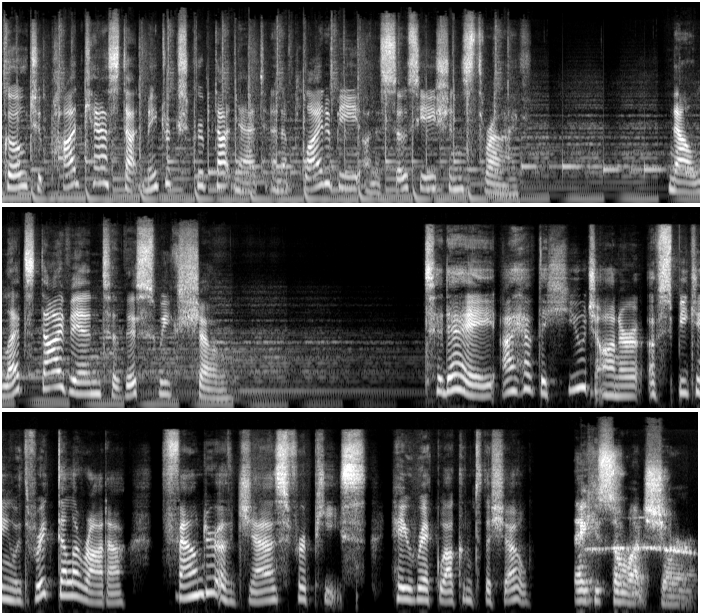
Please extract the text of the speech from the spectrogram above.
Go to podcast.matrixgroup.net and apply to be on Associations Thrive. Now, let's dive into this week's show. Today, I have the huge honor of speaking with Rick DellaRatta, founder of Jazz for Peace. Hey, Rick, welcome to the show. Thank you so much, Sharon.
